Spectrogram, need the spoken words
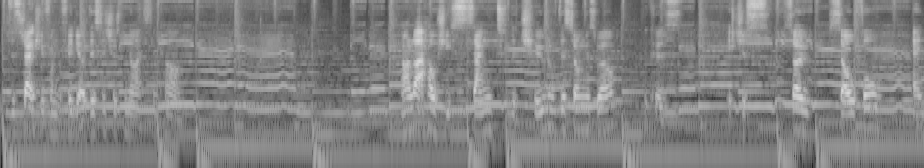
distracts you from the video, this is just nice and calm. And I like how she sang to the tune of the song as well, because it's just so soulful and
